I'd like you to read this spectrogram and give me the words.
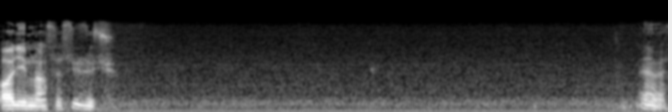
Ali İmran Suresi 103. Evet.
